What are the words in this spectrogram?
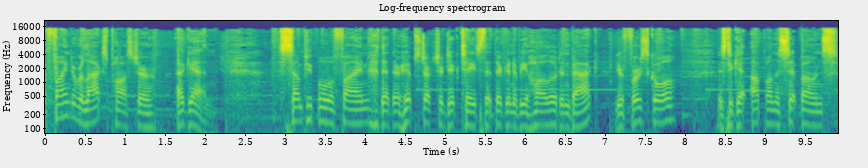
find a relaxed posture again. Some people will find that their hip structure dictates that they're going to be hollowed and back. Your first goal is to get up on the sit bones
